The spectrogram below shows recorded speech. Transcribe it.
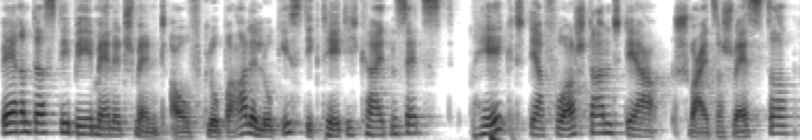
Während das DB-Management auf globale Logistiktätigkeiten setzt, hegt der Vorstand der Schweizer Schwester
